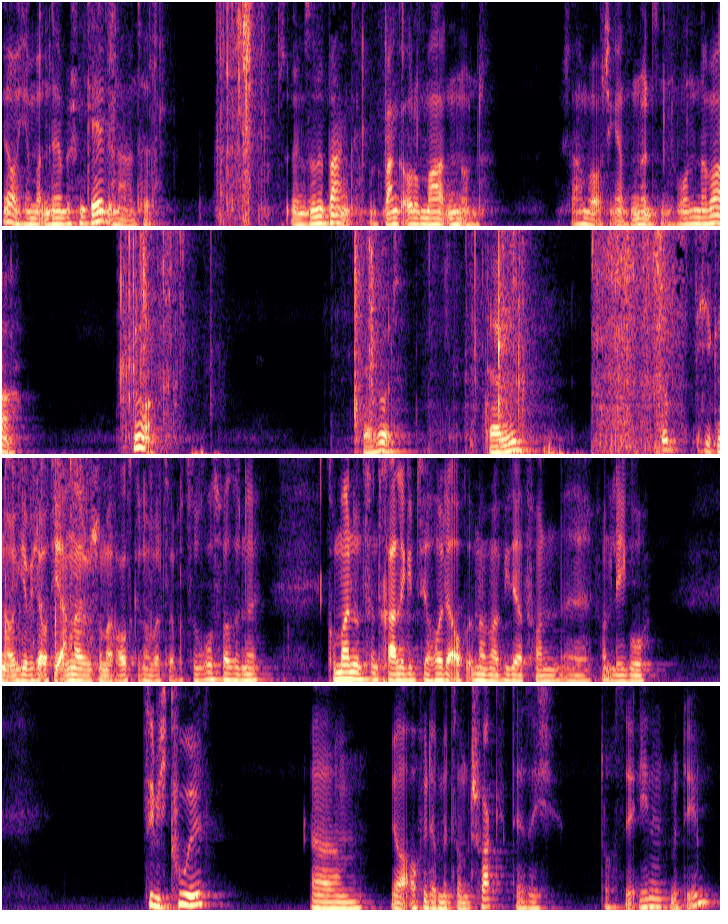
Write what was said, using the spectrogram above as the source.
ja, jemanden, der ein bisschen Geld in der Hand hat. Das ist irgend so eine Bank mit Bankautomaten und da haben wir auch die ganzen Münzen. Wunderbar. Ja. Sehr gut. Dann, ups, hier genau, hier habe ich auch die Anleitung schon mal rausgenommen, weil es einfach zu groß war. So eine Kommandozentrale gibt es ja heute auch immer mal wieder von, äh, von Lego. Ziemlich cool. Ähm, ja, auch wieder mit so einem Truck, der sich doch sehr ähnelt mit dem.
